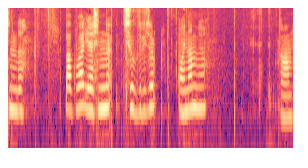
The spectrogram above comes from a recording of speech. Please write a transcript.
Şimdi bak var ya şimdi çıldıracağım. Oynanmıyor. Tamam.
